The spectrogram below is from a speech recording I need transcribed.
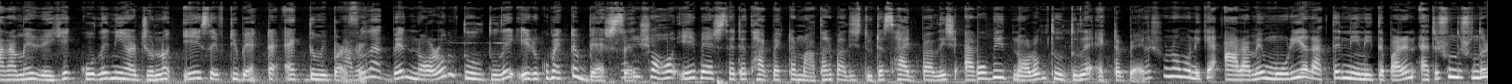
আরামে রেখে কোলে নেওয়ার জন্য এই সেফটি ব্যাগটা একদমই পারফেক্ট লাগবে নরম তুলতুলে এরকম একটা ব্যাশ সেট সহ এই ব্যাশ সেটে থাকবে একটা মাথার বালিশ দুটা সাইড বালিশ আর খুবই নরম তুলতুলে একটা ব্যাগ সোনামণিকে আরামে মুড়িয়ে রাখতে নিয়ে নিতে পারেন এত সুন্দর সুন্দর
